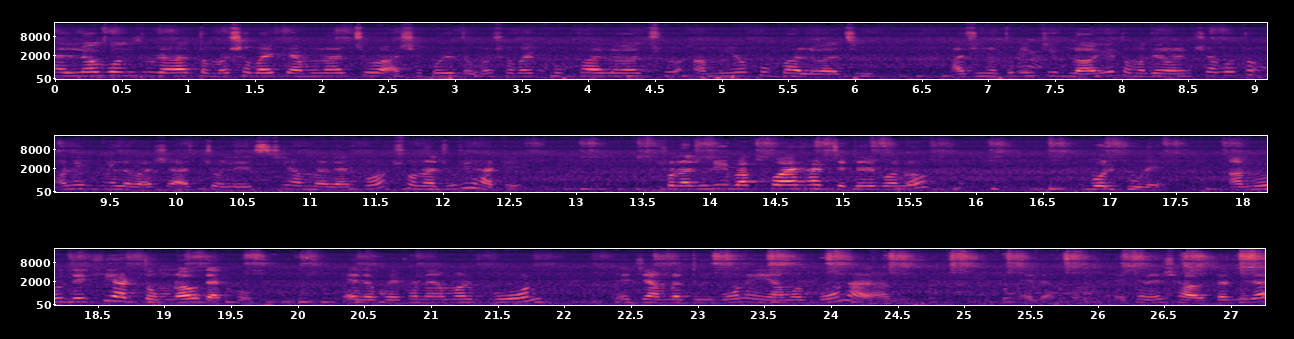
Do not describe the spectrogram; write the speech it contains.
হ্যালো বন্ধুরা, তোমরা সবাই কেমন আছো? আশা করি তোমরা সবাই খুব ভালো আছো, আমিও খুব ভালো আছি। আজ নতুন একটি ব্লগে তোমাদের অনেক স্বাগত, অনেক ভালোবাসা। আজ চলে এসেছি আমরা দেখো সোনাঝুরি হাটে। সোনাঝুরি বা খোয়াই হাট যেটাই বলো, বোলপুরে। আমিও দেখি আর তোমরাও দেখো। এই দেখো, এখানে আমার বোন, এই যে আমরা দুই বোন, এই আমার বোন আর আমি। এই দেখো, এখানে সাঁওতালিরা,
